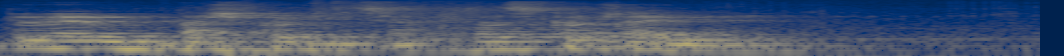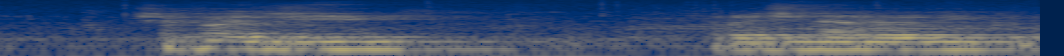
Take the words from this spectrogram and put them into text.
Byłem w Baszkowicach, zaskoczony. Przechodzi rodzina rolników.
